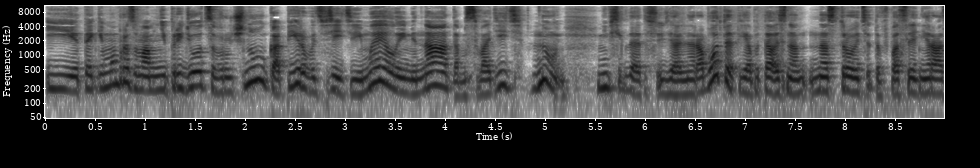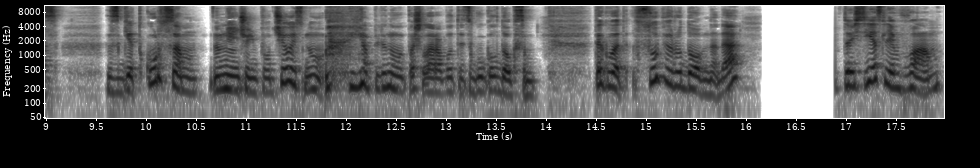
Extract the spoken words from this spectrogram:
И таким образом вам не придется вручную копировать все эти имейлы, имена, там, сводить. Ну, не всегда это все идеально работает. Я пыталась на- настроить это в последний раз с get-курсом, но у меня ничего не получилось, ну, я плюнула и пошла работать с Google Docs. Так вот, супер удобно, да? То есть, если вам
